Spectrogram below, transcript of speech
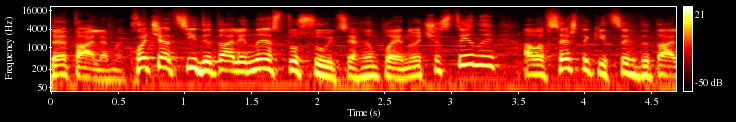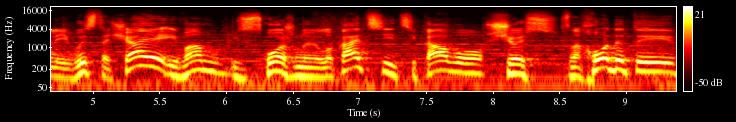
деталями. Хоча ці деталі не стосуються геймплейної частини, але все ж таки цих деталей вистачає, і вам із кожної локації цікаво щось знаходити,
